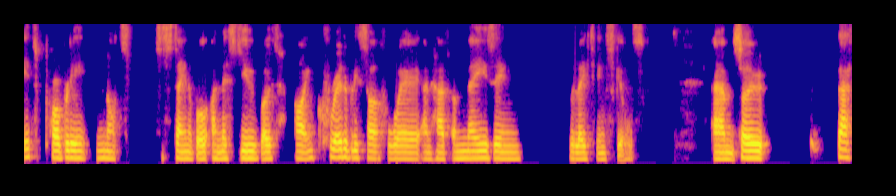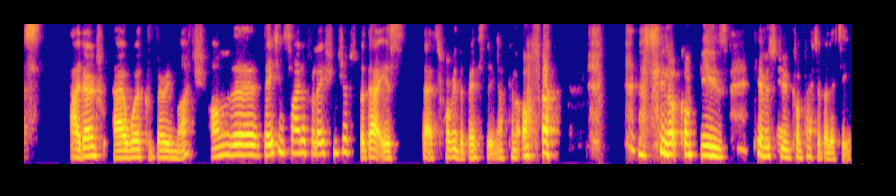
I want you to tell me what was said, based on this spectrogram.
it's probably not sustainable unless you both are incredibly self aware and have amazing relating skills. Um, so that's I don't I work very much on the dating side of relationships, but that is that's probably the best thing I can offer. to not confuse chemistry and compatibility.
